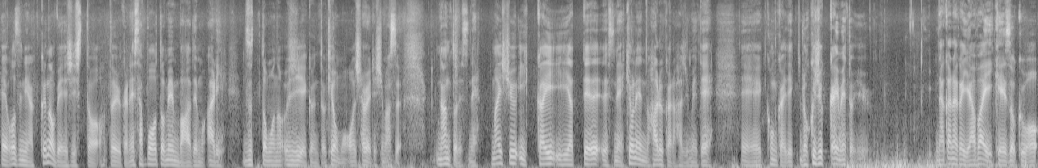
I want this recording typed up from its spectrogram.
えー、オズニアックのベーシストというかねサポートメンバーでもありずっとものウジーエ君と今日もおしゃべりします。なんとですね毎週1回やってですね去年の春から始めて、えー、今回で60回目というなかなかやばい継続を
